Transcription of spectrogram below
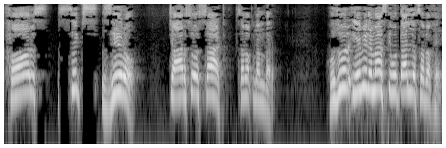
فور سکس زیرو، چار سو ساٹھ سبق نمبر۔ حضور، یہ بھی نماز کے متعلق سبق ہے۔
